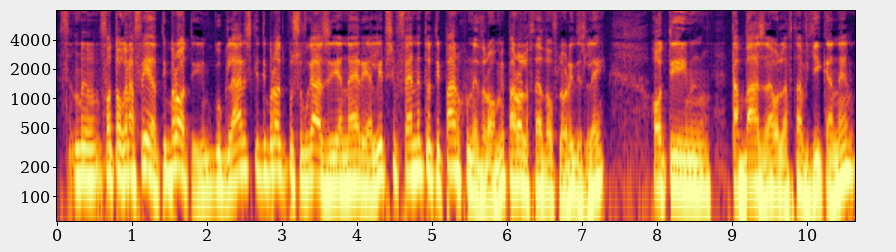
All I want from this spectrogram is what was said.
θ- ε, φωτογραφία την πρώτη, γκουγκλάρεις και την πρώτη που σου βγάζει η εναέρια λήψη φαίνεται ότι υπάρχουν δρόμοι, παρόλα αυτά εδώ ο Φλωρίδης λέει ότι μ, τα μπάζα όλα αυτά βγήκανε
